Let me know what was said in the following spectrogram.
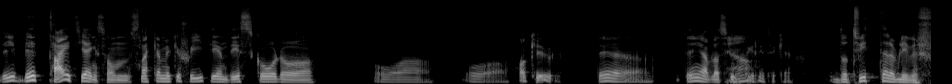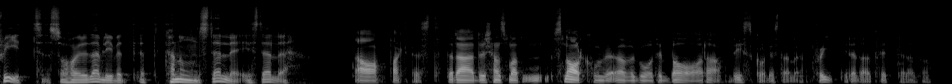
vi, vi är ett tajt gäng som snackar mycket skit i en Discord och, och, och har kul. Det, det är en jävla supergrej ja. tycker jag. Då Twitter har blivit skit så har ju det där blivit ett kanonställe istället. Ja, faktiskt. Det, där, det känns som att snart kommer vi övergå till bara Discord istället. Skit i det där Twitter alltså.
